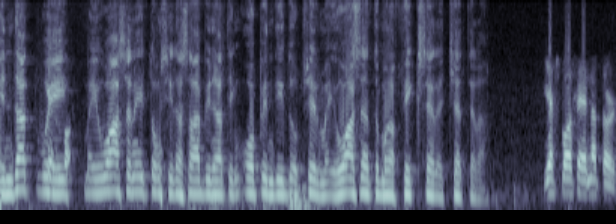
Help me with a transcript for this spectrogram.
In that way, Yes, po. maiwasan na itong sinasabi nating open deed of sale, maiwasan na itong mga fixer, etc. Yes po, Senator.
